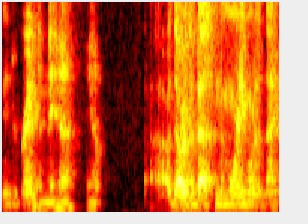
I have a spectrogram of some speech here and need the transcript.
in your brain. And yeah, yeah. Uh, are the best in the morning or the night.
